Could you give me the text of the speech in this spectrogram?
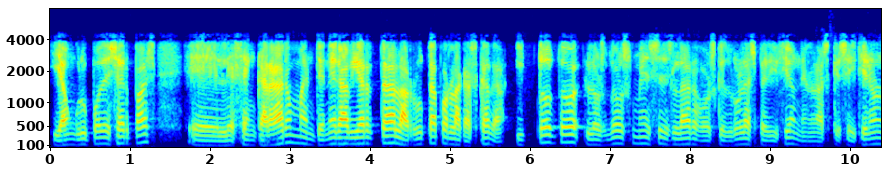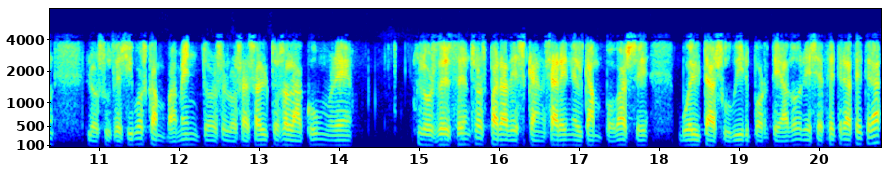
y a un grupo de serpas eh, les encargaron mantener abierta la ruta por la cascada. Y todos los dos meses largos que duró la expedición en las que se hicieron los sucesivos campamentos, los asaltos a la cumbre, los descensos para descansar en el campo base, vuelta a subir porteadores, etcétera, etcétera,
